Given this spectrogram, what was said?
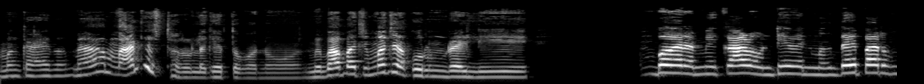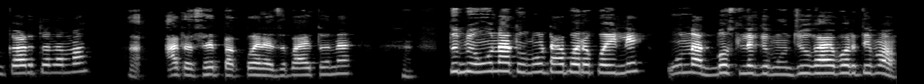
मग काय ना माझंच ठरवलं घेतो म्हणून. मी बाबाची मजा करून राहिली. बरं मी काढून ठेवेन मग. दही पारून काढतो ना मग. आता स्वयंपाक करायचं पाहतो ना. तुम्ही उन्हातून उठा बरं पहिले. उन्हात बसले की मग जीव काय भरते मग.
